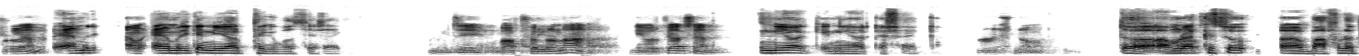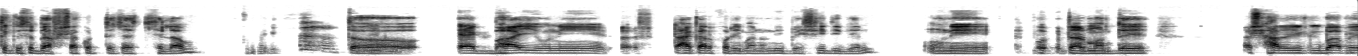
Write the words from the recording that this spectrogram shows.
বললেন? আমেরিকা নিউ ইয়র্ক থেকে বলছে শাহেক জি বাফেলো না? নিউ ইয়র্কে আছেন? নিউ ইয়র্কে নিউ ইয়র্কে শাহেক তো আমরা কিছু বাফেলোতে কিছু ব্যবসা করতে চাচ্ছিলাম। তো এক ভাই উনি টাকার পরিমাণ উনি বেশি দিবেন। উনি ওটার মধ্যে শারীরিকভাবে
